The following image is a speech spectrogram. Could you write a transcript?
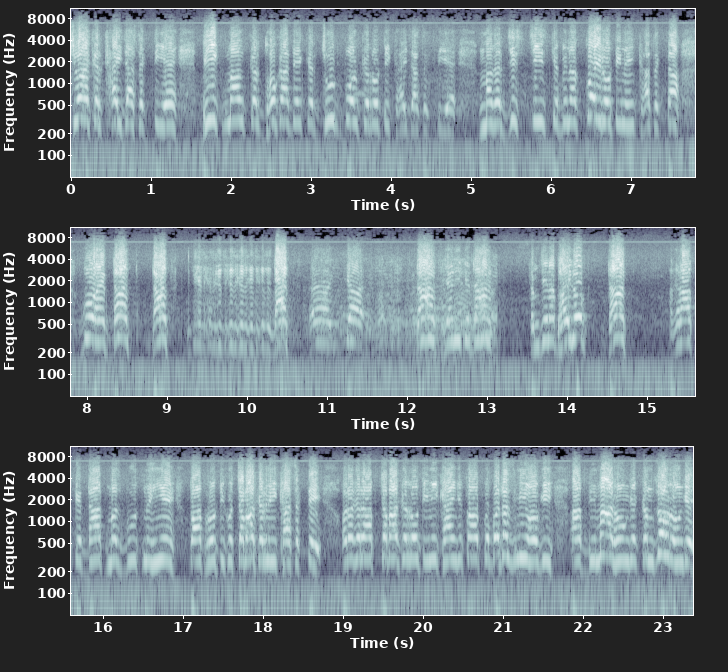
चुरा कर खाई जा सकती है। भीख मांग कर धोखा देकर, झूठ बोल कर रोटी खाई जा सकती है। मगर जिस चीज़ के बिना कोई रोटी नहीं खा सकता, वो है दांत। दांत। दांत। क्या? दांत, यानी कि दांत। समझे ना भाई लोग? दांत। अगर आपके दांत मज़बूत नहीं है तो आप रोटी को चबा कर नहीं खा सकते। और अगर आप चबा कर रोटी नहीं खाएँगे तो आपको बदहजमी होगी। आप बीमार होंगे, कमज़ोर होंगे।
